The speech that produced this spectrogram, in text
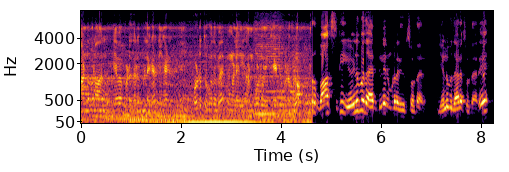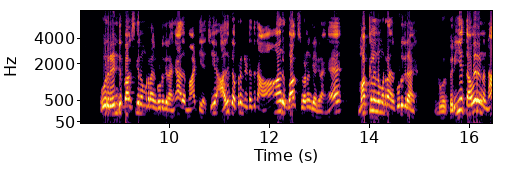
ஆண்டவரால் தேவைப்படுகிற பிள்ளைகள் நீங்கள் கொடுத்து உதவ உங்களை அன்போடு கேட்டுக்கொள்கிறோம். ஒரு பாக்ஸுக்கு எழுபதாயிரத்துலேயே நம்மளுடைய நம்ம சொல்றாரு. எழுபதாயிரம் சொல்றாரு. ஒரு ரெண்டு பாக்ஸ்க்கு என்ன பண்றாங்க? கொடுக்குறாங்க. அதை மாட்டியாச்சு. அதுக்கப்புறம் கிட்டத்தட்ட ஆறு பாக்ஸ் வேணும்னு கேட்குறாங்க மக்கள் என்ன பண்றாங்க? கொடுக்குறாங்க. இங்க ஒரு பெரிய தவறு என்னன்னா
